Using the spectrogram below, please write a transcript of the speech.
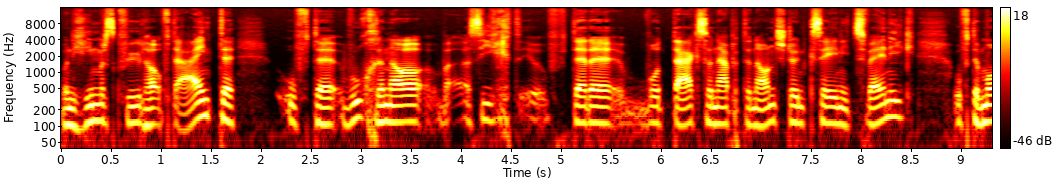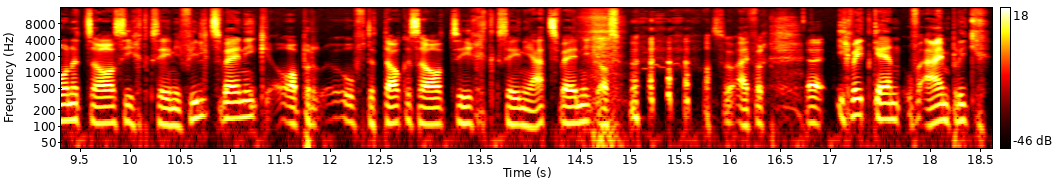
wo ich immer das Gefühl habe, auf der einen auf der Wochenansicht, auf der, wo die Tage so nebeneinander stehen, sehe ich zu wenig. Auf der Monatsansicht sehe ich viel zu wenig, aber auf der Tagesansicht sehe ich auch zu wenig. Also, also einfach, äh, ich würde gerne auf einen Blick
